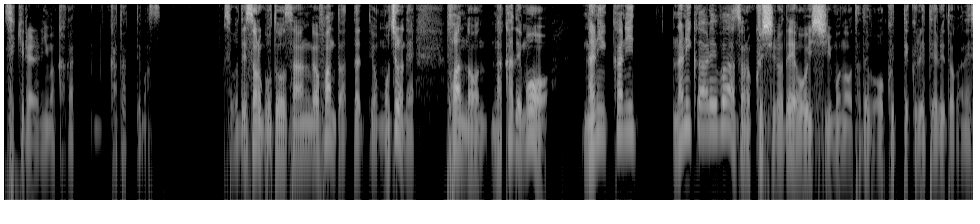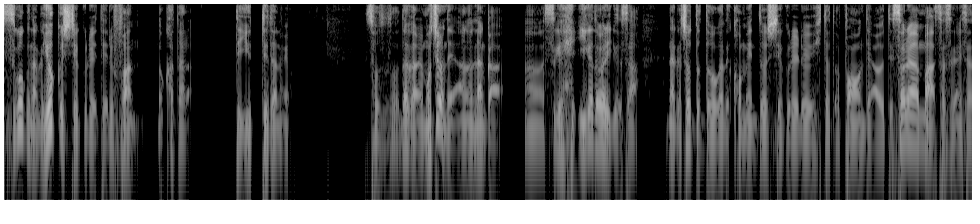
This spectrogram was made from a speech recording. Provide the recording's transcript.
赤裸々に今かか語ってます。そうで、その後藤さんがファンと会ったっていうもちろんね、ファンの中でも何かに何かあればその釧路で美味しいものを例えば送ってくれてるとかねすごくなんかよくしてくれてるファンの方って言ってたのよ。そうそうそう。だからもちろんねあのなんか、うん、すげえ 言い方悪いけどさなんかちょっと動画でコメントしてくれる人とポーンって会うってそれはまあさすがにさ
